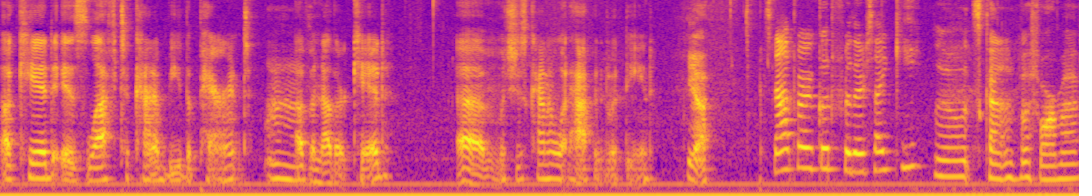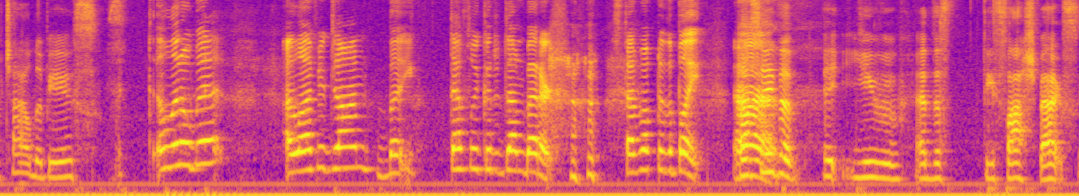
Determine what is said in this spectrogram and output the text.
a kid is left to kind of be the parent Mhm. of another kid, um, which is kind of what happened with Dean. Yeah. It's not very good for their psyche. No, it's kind of a form of child abuse. a little bit. I love you, John, but you definitely could have done better. Step up to the plate. I'll Uh, say that it, you had this these flashbacks,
